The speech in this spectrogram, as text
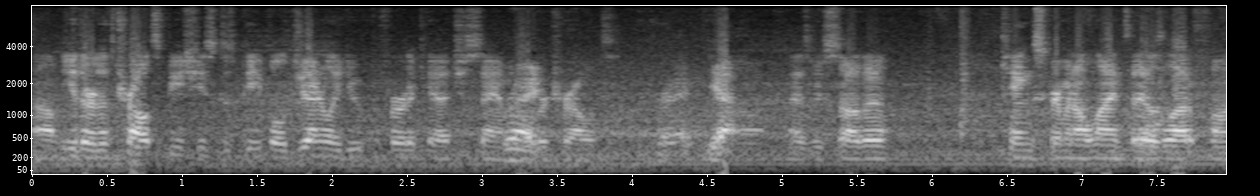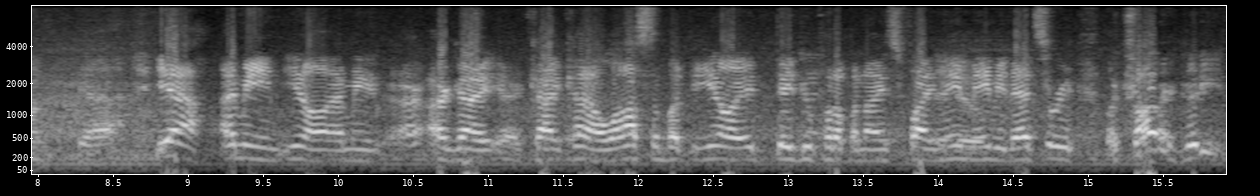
um, either the trout species because people generally do prefer to catch salmon Right. over trout. Right. Yeah. Uh, as we saw the king screaming out line today, it was a lot of fun. Yeah. Yeah. I mean, you know, I mean, our, our guy uh, kind of lost them, but you know, it, they do put up a nice fight. Maybe, maybe that's the. Re- but trout are good eating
